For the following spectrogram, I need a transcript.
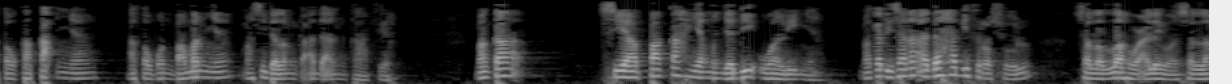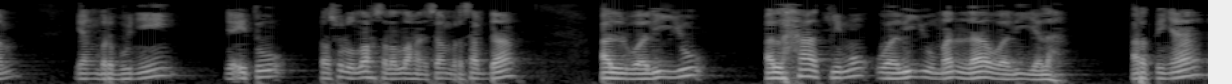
atau kakaknya ataupun pamannya masih dalam keadaan kafir. Maka siapakah yang menjadi walinya? Maka di sana ada hadis Rasul Shallallahu Alaihi Wasallam yang berbunyi yaitu Rasulullah Shallallahu Alaihi Wasallam bersabda al waliyu al hakimu waliyu man la waliyalah artinya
